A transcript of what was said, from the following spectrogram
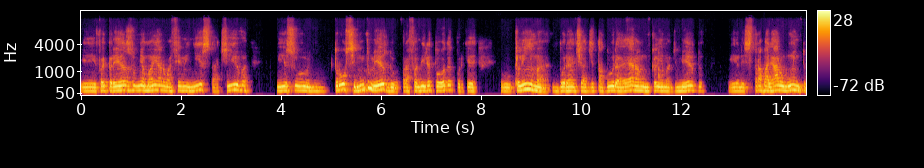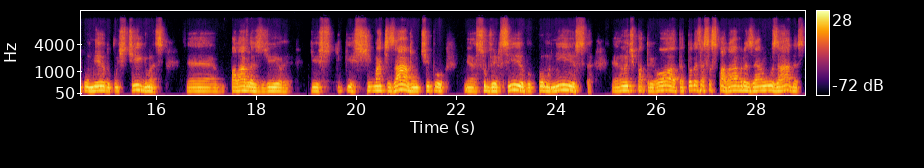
e foi preso. Minha mãe era uma feminista ativa, e isso trouxe muito medo para a família toda, porque o clima durante a ditadura era um clima de medo, eles trabalharam muito com medo, com estigmas, é, palavras de, de, que estigmatizavam, tipo é, subversivo, comunista, é, antipatriota, todas essas palavras eram usadas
